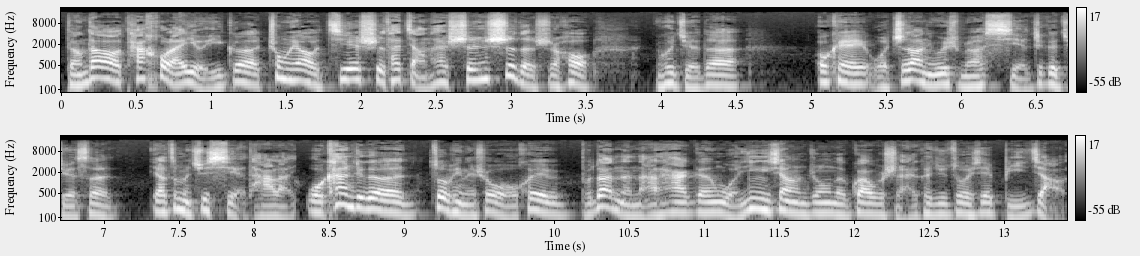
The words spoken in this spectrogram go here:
等到它后来有一个重要揭示，它讲它身世的时候。你会觉得 OK，我知道你为什么要写这个角色，要这么去写它了。我看这个作品的时候，我会不断的拿它跟我印象中的怪物史莱克去做一些比较。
